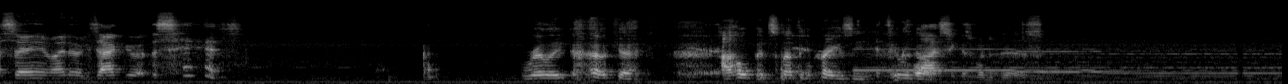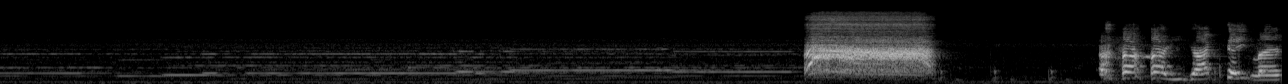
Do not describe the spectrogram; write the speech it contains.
Yeah, same. I know exactly what this is. Really? Okay. I hope it's nothing crazy. It's Here a we go. classic, is what it is. you got Caitlin.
